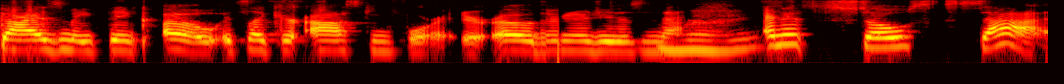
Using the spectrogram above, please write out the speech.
guys may think oh it's like you're asking for it or oh they're gonna do this and that. Right. and it's so sad.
